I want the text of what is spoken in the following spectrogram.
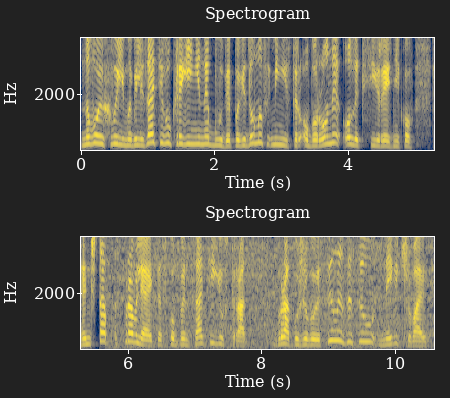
Нової хвилі мобілізації в Україні не буде, повідомив міністр оборони Олексій Резніков. Генштаб справляється з компенсацією втрат. Браку живої сили ЗСУ не відчувають.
